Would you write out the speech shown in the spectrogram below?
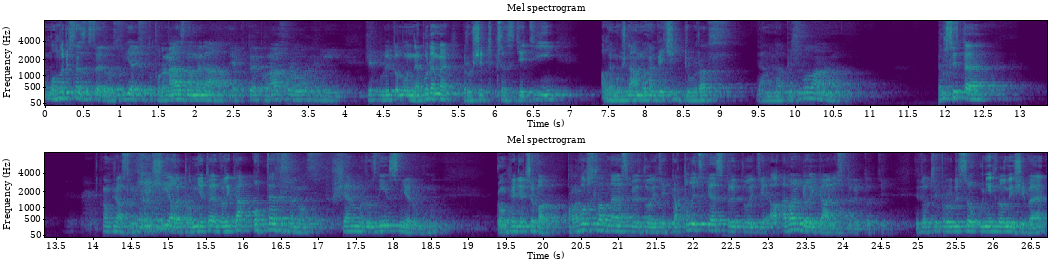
Mohli bychom zase rozvíjet, co to pro nás znamená, jak to je pro nás provokativní, že kvůli tomu nebudeme rušit křes dětí, ale možná mnohem větší důraz dáme na pismování. Husité, možná složitější, ale pro mě to je veliká otevřenost všem různým směrům, konkrétně třeba pravoslavné spiritualitě, katolické spiritualitě a evangelikální spiritualitě. Tyto tři proudy jsou u nich velmi živé,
